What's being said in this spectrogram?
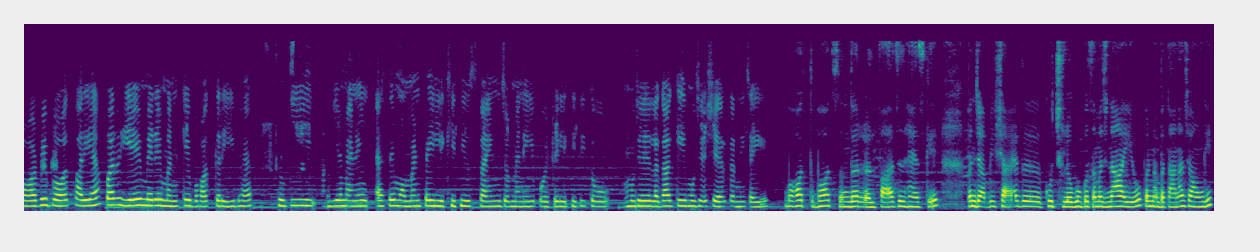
और भी बहुत सारी हैं पर ये मेरे मन के बहुत करीब है क्योंकि ये मैंने ऐसे मोमेंट पे ही लिखी थी उस टाइम जब मैंने ये पोएट्री लिखी थी तो मुझे लगा कि मुझे शेयर करनी चाहिए। बहुत बहुत सुंदर अल्फाज हैं इसके। पंजाबी शायद कुछ लोगों को समझ ना आई हो पर मैं बताना चाहूँगी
